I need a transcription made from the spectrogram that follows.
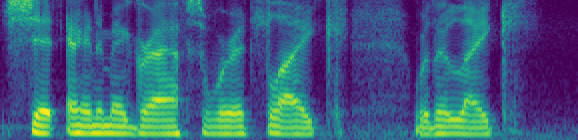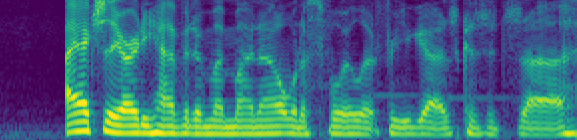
shit anime graphs where it's like, where they're like, I actually already have it in my mind. I don't want to spoil it for you guys because it's uh,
